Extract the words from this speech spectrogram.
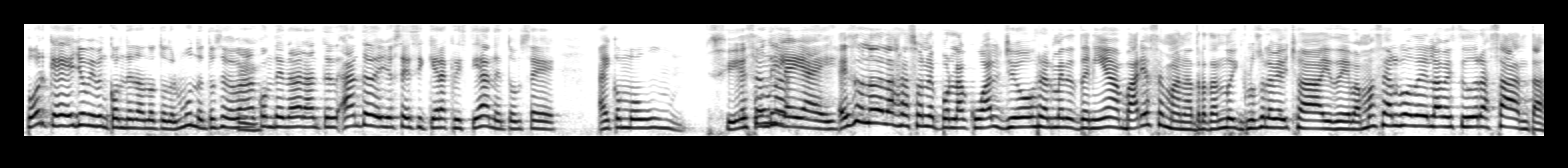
porque ellos viven condenando a todo el mundo. Entonces me van Sí. a condenar antes, antes de yo ser siquiera cristiana. Entonces hay como un... Sí, esa Un es una, delay ahí. Esa es una de las razones por la cual yo realmente tenía varias semanas tratando, incluso le había dicho a Aide, vamos a hacer algo de la vestidura santa.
